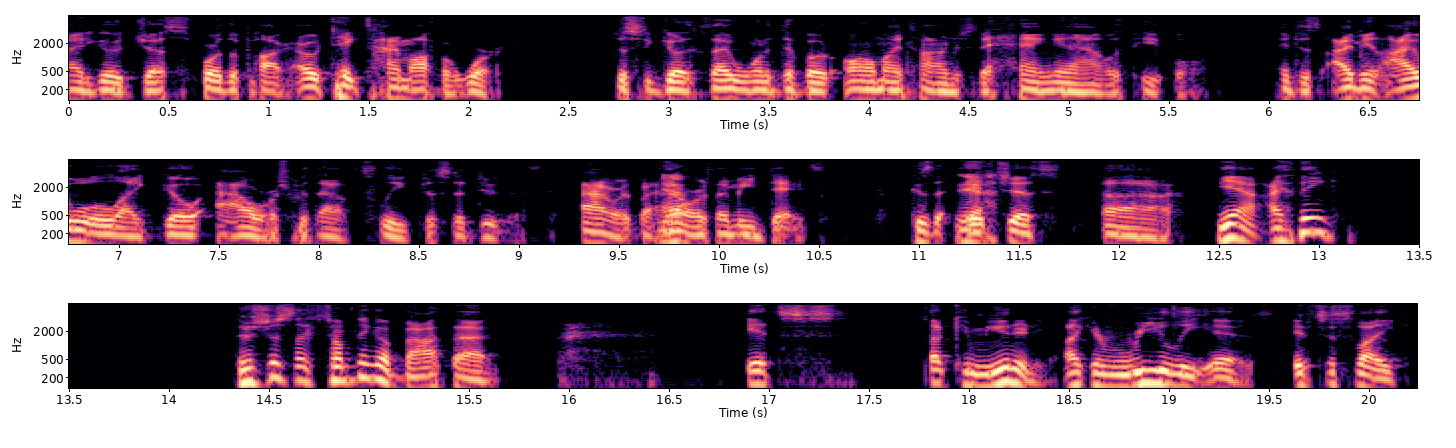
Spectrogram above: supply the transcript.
I'd go just for the podcast. I would take time off at work just to go because I want to devote all my time just to hanging out with people and just. I mean, I will like go hours without sleep just to do this. Hours by Yeah. hours, I mean days, because Yeah. it just, uh yeah. I think there's just like something about that. It's a community, like it really is. It's just like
